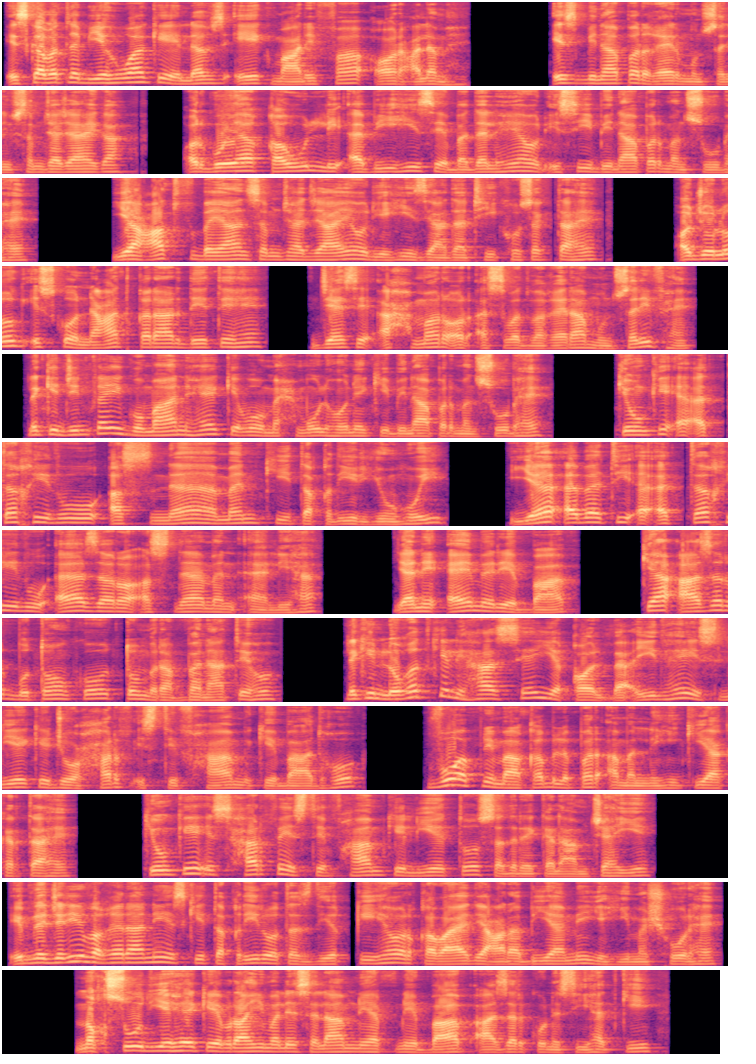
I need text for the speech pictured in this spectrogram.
اس کا مطلب یہ ہوا کہ لفظ ایک معرفہ اور علم ہے۔ اس بنا پر غیر منصرف سمجھا جائے گا۔ اور گویا قول لی ابی ہی سے بدل ہے اور اسی بنا پر منصوب ہے۔ یا عطف بیان سمجھا جائے اور یہی زیادہ ٹھیک ہو سکتا ہے۔ اور جو لوگ اس کو نعت قرار دیتے ہیں، جیسے احمر اور اسود وغیرہ منصرف ہیں، لیکن جن کا یہ گمان ہے کہ وہ محمول ہونے کی بنا پر منصوب ہے، کیونکہ اتخذ اسنامن کی تقدیر یوں ہوئی، یا ابتی اتخذ آزر اسنامن آلہہ یعنی اے میرے باپ، کیا آزر بتوں کو تم رب بناتے ہو؟ لیکن لغت کے لحاظ سے یہ قول بعید ہے، اس لیے کہ جو حرف استفہام کے بعد ہو، وہ اپنے ماقبل پر عمل نہیں کیا کرتا ہے، کیونکہ اس حرف استفہام کے لیے تو صدر کلام چاہیے۔ ابن جریر وغیرہ نے اس کی تقریر و تصدیق کی ہے اور قواعد عربیہ میں یہی مشہور ہے۔ مقصود یہ ہے کہ ابراہیم علیہ السلام نے اپنے باپ آذر کو نصیحت کی،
